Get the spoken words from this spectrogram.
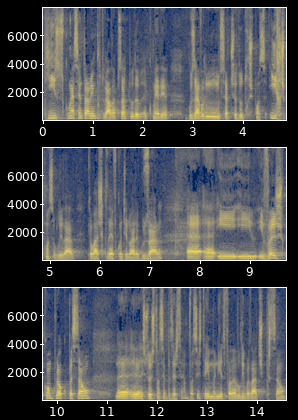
que isso comece a entrar em Portugal. Apesar de tudo, a, comédia gozava de um certo estatuto de irresponsabilidade, que eu acho que deve continuar a gozar, uh, uh, e, e, e vejo com preocupação né, as pessoas estão sempre a dizer assim, ah, vocês têm a mania de falar de liberdade de expressão,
